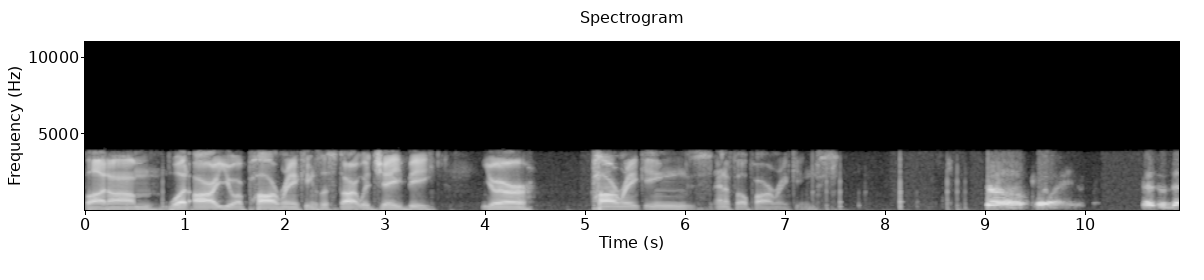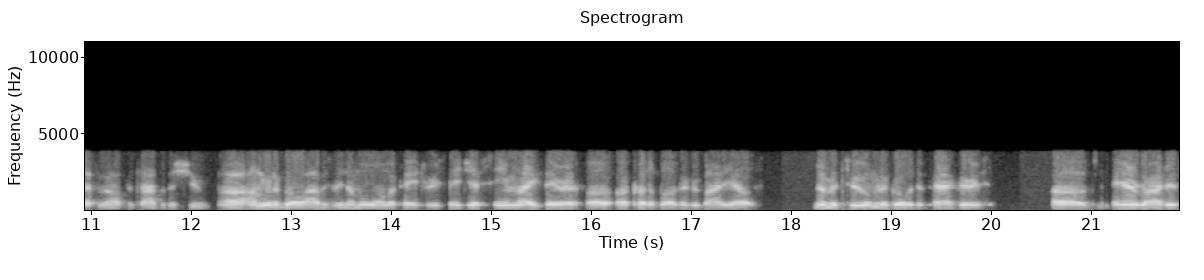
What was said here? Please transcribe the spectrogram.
But um, what are your power rankings? Let's start with JB. Your power rankings, NFL power rankings. Oh boy, this is definitely off the top of the chute. Uh, I'm gonna go obviously number one with Patriots. They just seem like they're a, a cut above everybody else. Number two, I'm gonna go with the Packers. Uh, Aaron Rodgers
